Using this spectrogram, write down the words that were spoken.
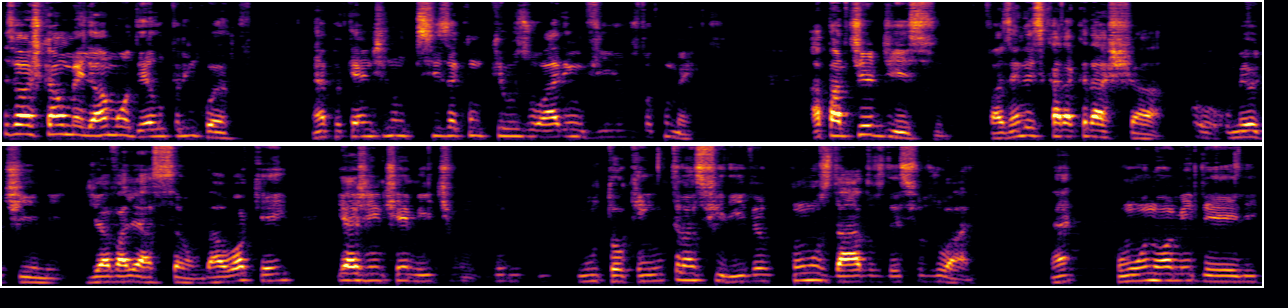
Mas eu acho que é o melhor modelo por enquanto, né? porque a gente não precisa com que o usuário envie os documentos. A partir disso, fazendo esse cara crachá, o, meu time de avaliação dá o ok e a gente emite um, um, um token intransferível com os dados desse usuário, né? com o nome dele,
